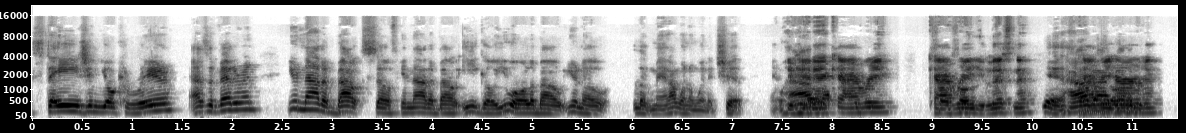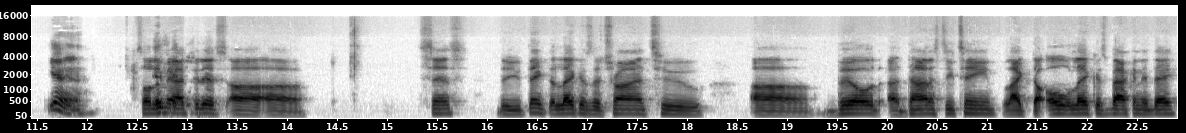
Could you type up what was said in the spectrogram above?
stage in your career as a veteran, you're not about self, you're not about ego, you all about, you know, look, man, I want to win a chip. And You hear that, I- Kyrie? Kyrie, so- you listening? yeah, how Kyrie Irving. yeah. So let If me it- ask you this: uh, uh, Since do you think the Lakers are trying to uh, build a dynasty team like the old Lakers back in the day?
